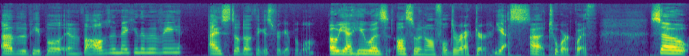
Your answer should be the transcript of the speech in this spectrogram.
of the people involved in making the movie, I still don't think is forgivable. Oh yeah, he was also an awful director Yes. uh, to work with. So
